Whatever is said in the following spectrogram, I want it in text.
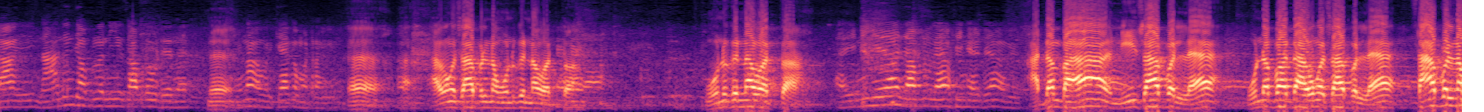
நான் நான் தான் சாப்பிடல நீங்கள் சாப்பிட விடுறேன் அவங்க கேட்க மாட்டாங்க. அவங்க சாப்பிடலன்னா உனக்கு என்ன வருத்தம்? உனக்கு என்ன வருத்தம் அதான்பா நீ சாப்பிடல உன்னை பார்த்து அவங்க சாப்பிடல. சாப்பிடலனா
